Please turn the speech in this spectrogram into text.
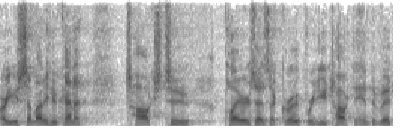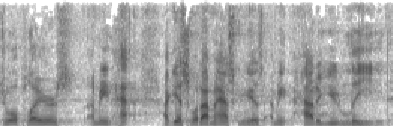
are you somebody who kind of talks to players as a group, or you talk to individual players? I mean, I guess what I'm asking is, I mean, how do you lead?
